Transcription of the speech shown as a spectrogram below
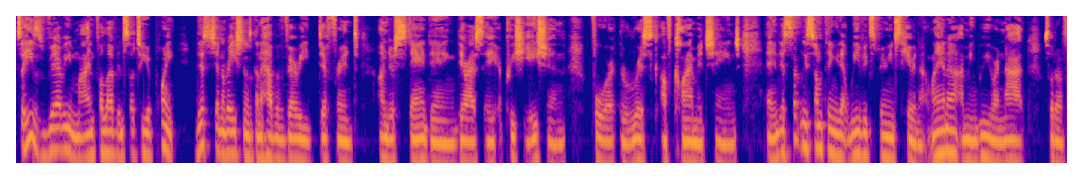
So he's very mindful of it. And so to your point, this generation is going to have a very different understanding, dare I say, appreciation for the risk of climate change. And it's certainly something that we've experienced here in Atlanta. I mean, we are not sort of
